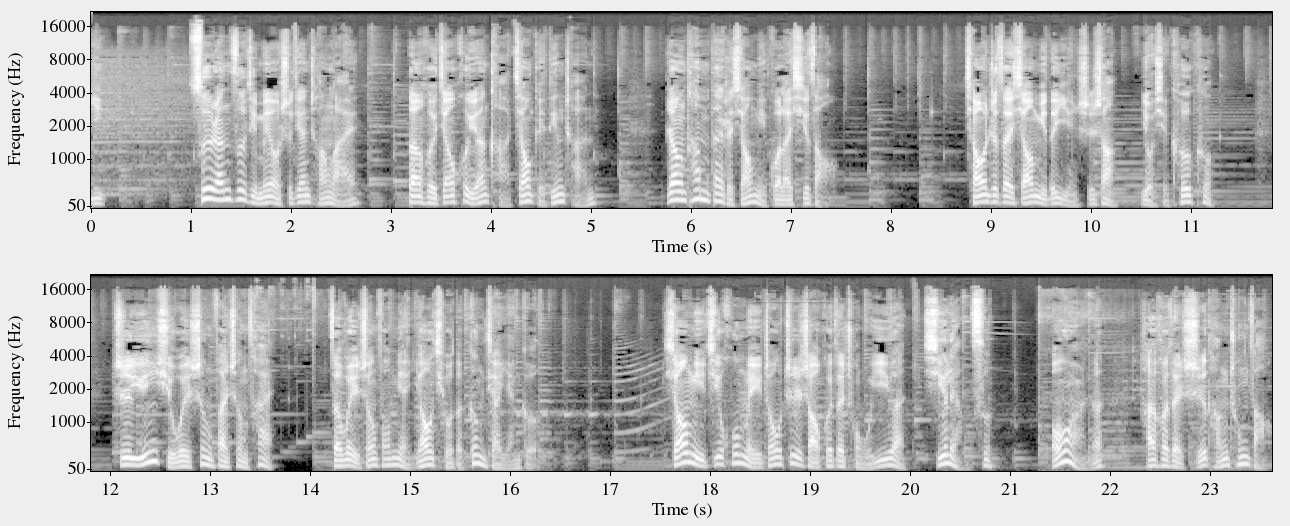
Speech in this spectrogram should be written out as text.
意，虽然自己没有时间常来。但会将会员卡交给丁婵，让他们带着小米过来洗澡。乔治在小米的饮食上有些苛刻，只允许喂剩饭剩菜，在卫生方面要求的更加严格。小米几乎每周至少会在宠物医院洗两次，偶尔呢还会在食堂冲澡。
